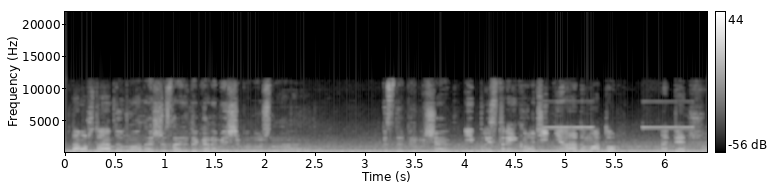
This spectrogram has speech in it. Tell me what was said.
Потому что Я думаю, она еще станет экономичнее, потому что она быстро переключает. и быстро, и крутить не надо мотор. Опять же.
